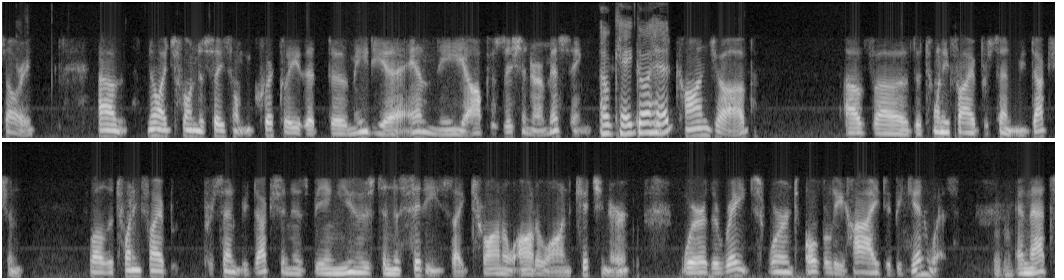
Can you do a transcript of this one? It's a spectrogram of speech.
sorry. Um, no, I just wanted to say something quickly that the media and the opposition are missing. Okay, go ahead. Con job of uh, the 25% reduction. Well, the 25% reduction is being used in the cities like Toronto, Ottawa, and Kitchener, where the rates weren't overly high to begin with. And that's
